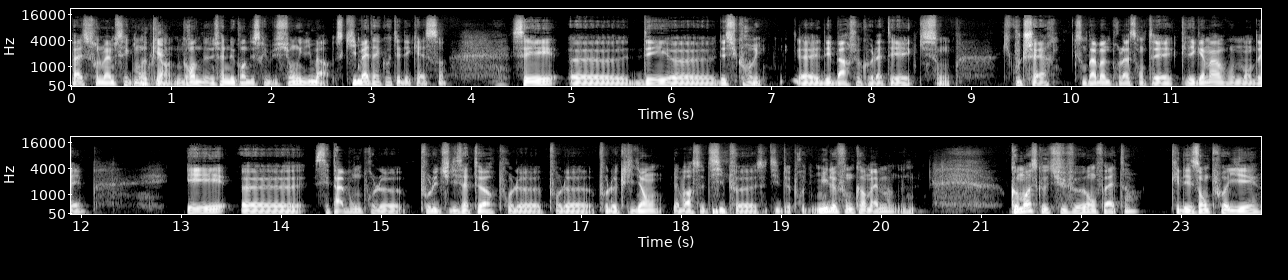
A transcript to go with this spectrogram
pas sur le même segment. Okay. Une grande une chaîne de grande distribution. Il dit, bah, ce qu'ils mettent à côté des caisses, c'est euh, des, euh, des sucreries, euh, des barres chocolatées qui sont qui coûtent cher, qui sont pas bonnes pour la santé, que les gamins vont demander. Et euh, c'est pas bon pour le pour l'utilisateur, pour le pour le pour le client d'avoir ce type euh, ce type de produit. Mais ils le font quand même. Comment est-ce que tu veux en fait que les employés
